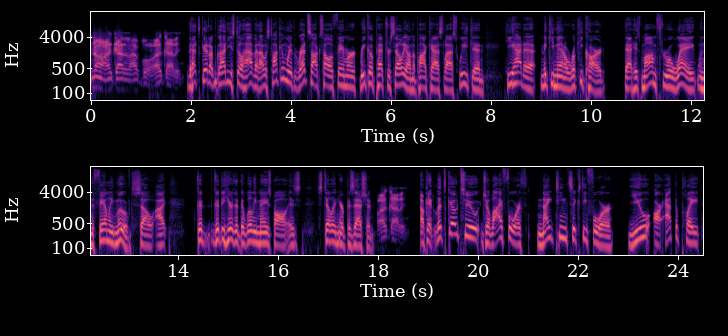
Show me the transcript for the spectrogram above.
no, I got it. I bought. I got it. That's good. I'm glad you still have it. I was talking with Red Sox Hall of Famer Rico Petrocelli on the podcast last week, and he had a Mickey Mantle rookie card that his mom threw away when the family moved. So I good good to hear that the Willie Mays ball is still in your possession. I got it. Okay, let's go to July 4th, 1964. You are at the plate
